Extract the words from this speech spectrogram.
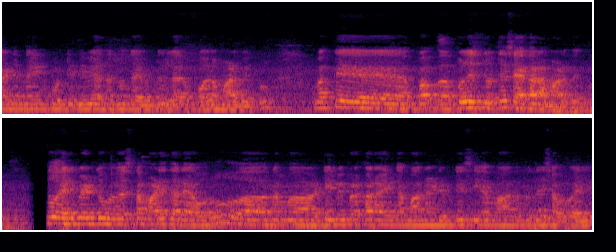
ಸೈಡಿಂದ ಏನು ಕೊಟ್ಟಿದ್ದೀವಿ, ಅದನ್ನು ದಯವಿಟ್ಟು ಎಲ್ಲರೂ ಫಾಲೋ ಮಾಡಬೇಕು. ಮತ್ತು ಪೊಲೀಸ್ ಜೊತೆ ಸಹಕಾರ ಮಾಡಬೇಕು. ಹೆಲ್ಮೆಟ್ದು ವ್ಯವಸ್ಥೆ ಮಾಡಿದ್ದಾರೆ ಅವರು. ಟಿ ಪಿ ಪ್ರಕಾರ ಈಗ ಮಾನ್ಯ ಡಿಪ್ಟಿ ಸಿ ಎಂ ಆಂಧ್ರ ಪ್ರದೇಶ ಅವರು ಹೆಲಿ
